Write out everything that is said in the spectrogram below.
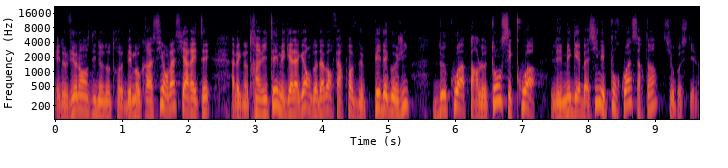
et de violence dit de notre démocratie? On va s'y arrêter avec notre invité, mais Gallagher, on doit d'abord faire preuve de pédagogie. De quoi parle-t-on? C'est quoi les méga-bassines et pourquoi certains s'y opposent-ils?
